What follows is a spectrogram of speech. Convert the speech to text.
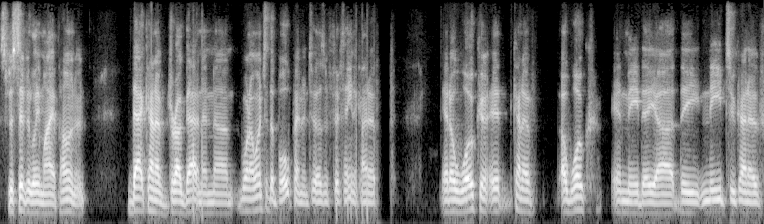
specifically my opponent. That kind of drug that, and then um, when I went to the bullpen in 2015, it kind of it awoke it kind of awoke in me the uh, the need to kind of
